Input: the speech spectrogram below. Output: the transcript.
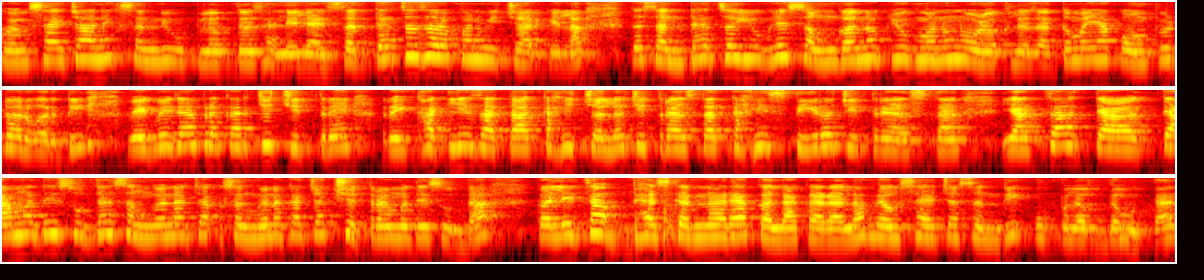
व्यवसायाच्या अनेक संधी उपलब्ध झालेल्या आहेत. सध्याचा जर आपण विचार केला तर सध्याचं युग हे संगणक युग म्हणून ओळखलं जातं. मग या कॉम्प्युटरवरती वेगवेगळ्या प्रकारची चित्रे रेखाटली जातात काही चलचित्रे असतात काही स्थिर चित्रे असतात. याचा त्या त्यामध्ये सुद्धा संगणाच्या संगणकाच्या क्षेत्रामध्ये सुद्धा कलेचा अभ्यास करणाऱ्या कलाकाराला व्यवसायाच्या संधी उपलब्ध होतात.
